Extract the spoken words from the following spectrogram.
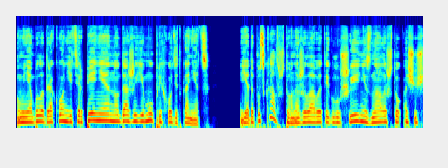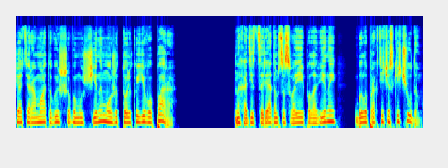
У меня было драконье терпение, но даже ему приходит конец. Я допускал, что она жила в этой глуши и не знала, что ощущать аромат высшего мужчины может только его пара. Находиться рядом со своей половиной было практически чудом.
